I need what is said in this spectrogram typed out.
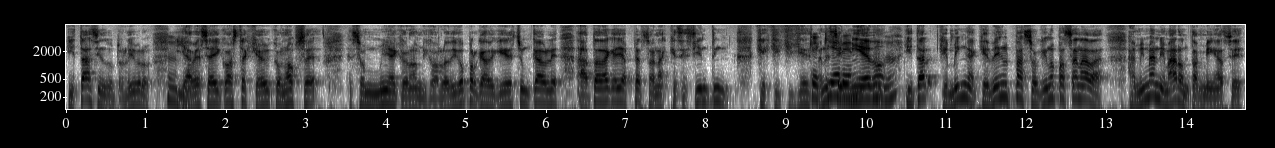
y estás haciendo tu libro. Y a veces hay costes que hoy con Offset son muy económicos. Lo digo porque aquí he hecho un cable a todas aquellas personas que se sienten que, que, que, Que con ese miedo y tal, que venga, que den el paso, que no pasa nada. A mí me animaron también hace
